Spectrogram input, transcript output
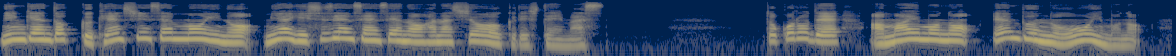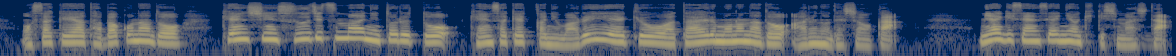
人間ドック検診専門医の宮城自然先生のお話をお送りしています。ところで、甘いもの、塩分の多いもの、お酒やタバコなど、検診数日前に取ると、検査結果に悪い影響を与えるものなどあるのでしょうか宮城先生にお聞きしました。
